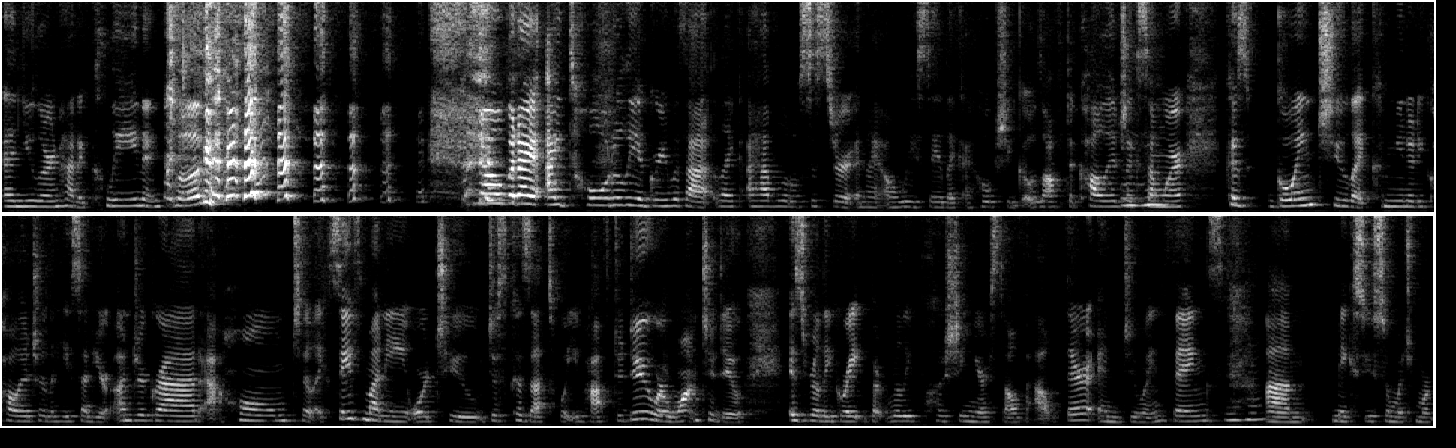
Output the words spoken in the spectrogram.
and you learn how to clean and cook. but I, I totally agree with that. Like I have a little sister and I always say like I hope she goes off to college like Mhm. somewhere cuz going to like community college or like you said your undergrad at home to like save money or to just cuz that's what you have to do or want to do is really great but really pushing yourself out there and doing things Mhm. um, makes you so much more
